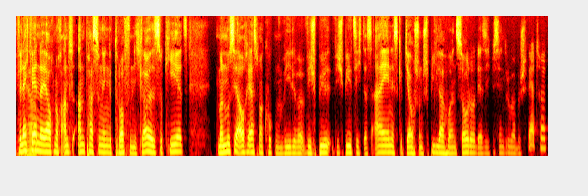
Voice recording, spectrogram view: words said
vielleicht Ja. werden da ja auch noch An Anpassungen getroffen. Ich glaube, das ist okay jetzt. Man muss ja auch erstmal gucken, wie, wie, spiel, wie spielt sich das ein. Es gibt ja auch schon Spieler, Juan Soto, der sich ein bisschen drüber beschwert hat.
